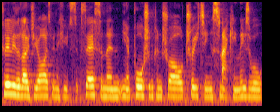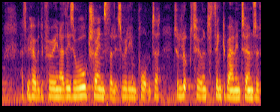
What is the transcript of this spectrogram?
Clearly, the low GI has been a huge success, and then you know portion control, treating, snacking. These are all, as we heard with the Perino, these are all trends that it's really important to, to look to and to think about in terms of,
